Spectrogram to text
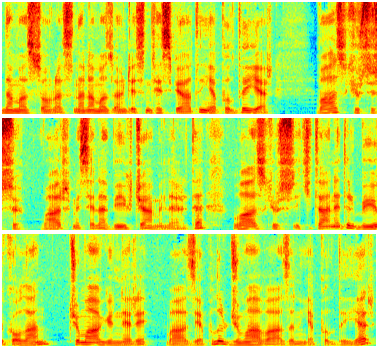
namaz sonrasında namaz öncesinde tesbihatın yapıldığı yer. Vaaz kürsüsü var mesela büyük camilerde. Vaaz kürsüsü iki tanedir. Büyük olan cuma günleri vaaz yapılır. Cuma vaazının yapıldığı yer.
